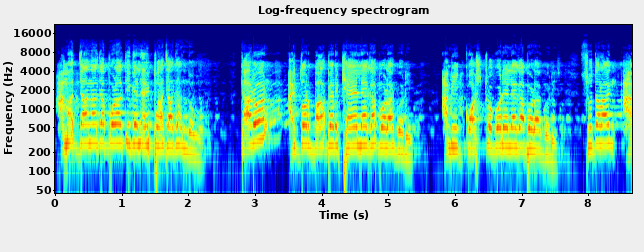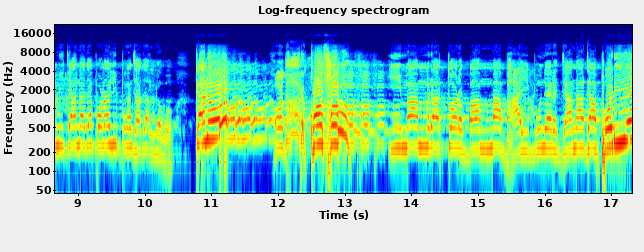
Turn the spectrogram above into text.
আমার জানাজা পড়াতে গেলে আমি পাঁচ হাজার নেব। কারণ, আমি তোর বাপের খেয়ে লেখাপড়া করি। আমি কষ্ট করে লেখাপড়া করি। সুতরাং আমি জানাজা পড়ালি পাঁচ হাজার নেব। কেন? খোদার কসম। ইমামরা তোর বাম্মা ভাই বোনের জানাজা পড়িয়ে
